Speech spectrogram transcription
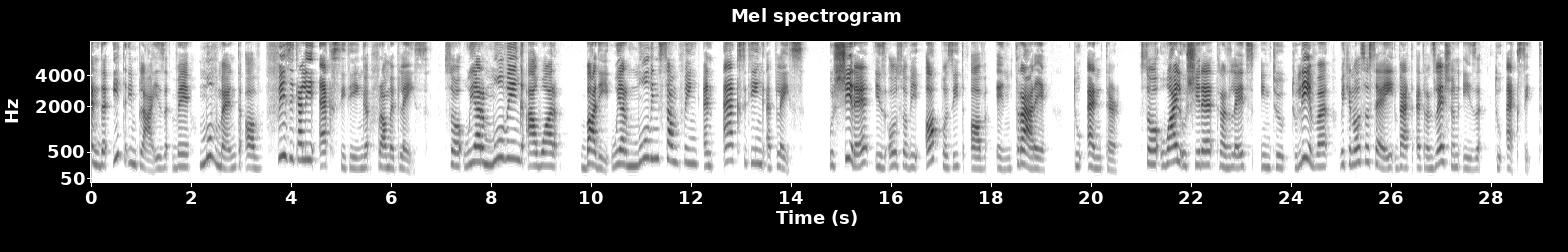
and it implies the movement of physically exiting from a place. So we are moving our body, we are moving something and exiting a place. Uscire is also the opposite of entrare, to enter. So while uscire translates into to leave, we can also say that a translation is to exit.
